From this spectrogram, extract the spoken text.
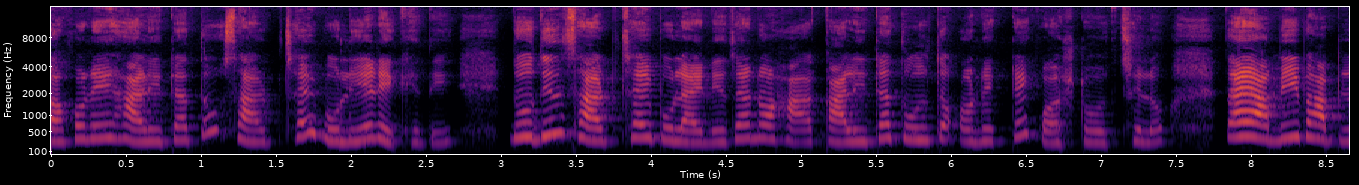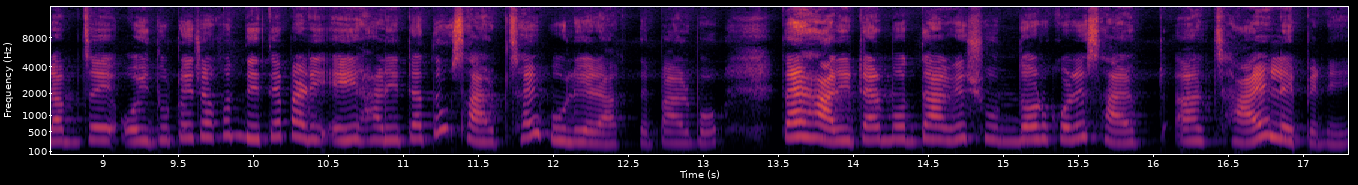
তখন এই হাঁড়িটাতেও সার্ফ ছাই বুলিয়ে রেখে দিই। দুদিন সার্ফ ছাই বুলাইনি যেন কালিটা তুলতে অনেকটাই কষ্ট হচ্ছিল। তাই আমি ভাবলাম যে ওই দুটোই যখন দিতে পারি, এই হাঁড়িটাতেও সার্ফ ছাই বুলিয়ে রাখতে পারব। তাই হাঁড়িটার মধ্যে আগে সুন্দর করে সার্ফ আর ছায় লেপে নিই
